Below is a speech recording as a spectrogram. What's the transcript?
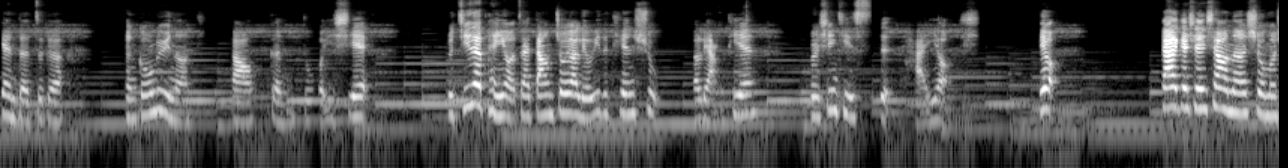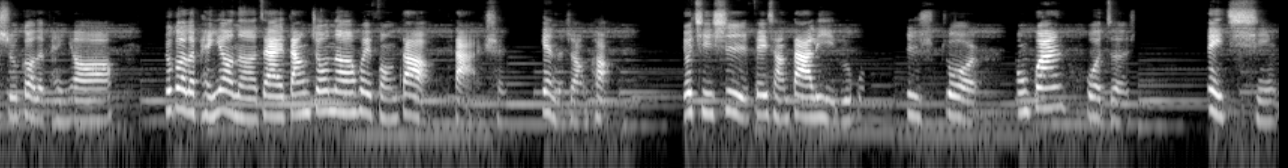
荐的这个成功率呢提高更多一些。属鸡的朋友在当中要留意的天数。有两天，是星期四，还有星期六。下一个生肖呢，是我们属狗的朋友哦。属狗的朋友呢，在当中呢会逢到打成片的状况，尤其是非常大力，如果是做公关或者内勤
